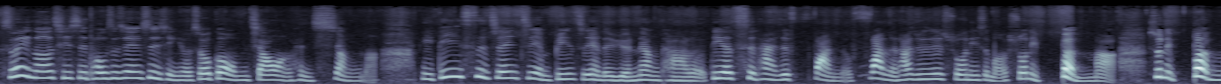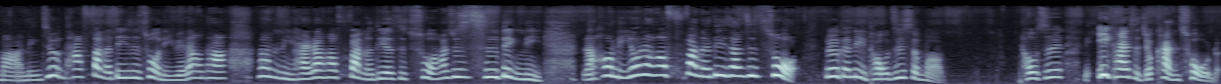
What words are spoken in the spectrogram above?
所以呢，其实投资这件事情有时候跟我们交往很像嘛。你第一次睁一只眼闭一只眼的原谅他了，第二次他还是犯了，犯了他就是说你什么，说你笨嘛，说你笨嘛，你就他犯了第一次错，你原谅他，那你还让他犯了第二次错，他就是吃定你，然后你又让他犯了第三次错，就是跟你投资什么。投资，你一开始就看错人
